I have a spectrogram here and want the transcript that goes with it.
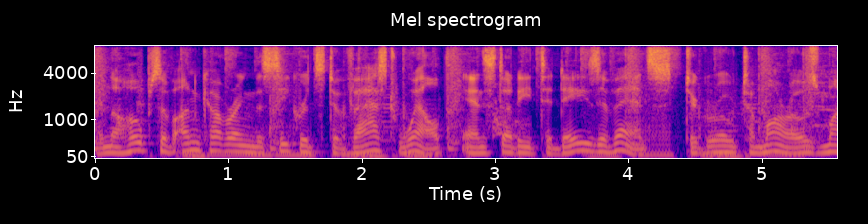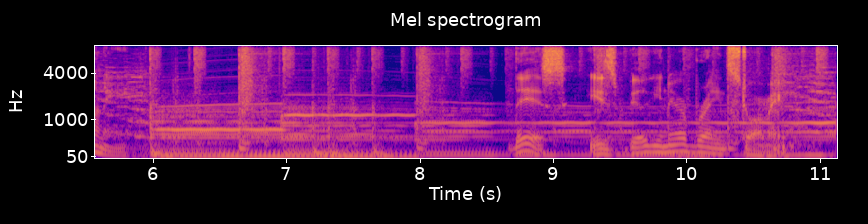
in the hopes of uncovering the secrets to vast wealth and study today's events to grow tomorrow's money. This is Billionaire Brainstorming.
